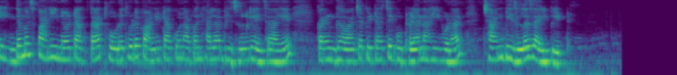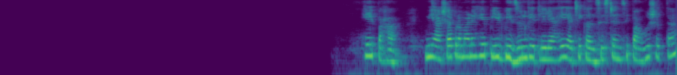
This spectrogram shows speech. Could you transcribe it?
एकदमच पाणी न टाकता थोडं थोडं पाणी टाकून आपण ह्याला भिजून घ्यायचं आहे. कारण गव्हाच्या पिठाचे गुठळ्या नाही होणार. छान भिजलं जाईल पीठ. हे पहा मी अशाप्रमाणे हे पीठ भिजून घेतलेले आहे. याची कन्सिस्टन्सी पाहू शकता.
